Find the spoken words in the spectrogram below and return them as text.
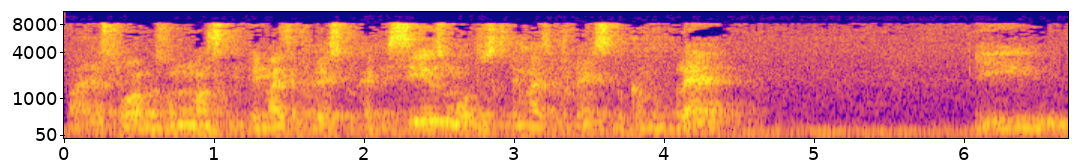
Várias formas, umas que têm mais influência do kardecismo, outras que têm mais influência do candomblé, e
